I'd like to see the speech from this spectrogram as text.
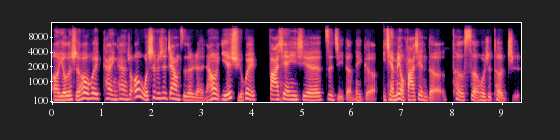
呃，有的时候会看一看说，说哦，我是不是这样子的人？然后也许会发现一些自己的那个以前没有发现的特色或是特质，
